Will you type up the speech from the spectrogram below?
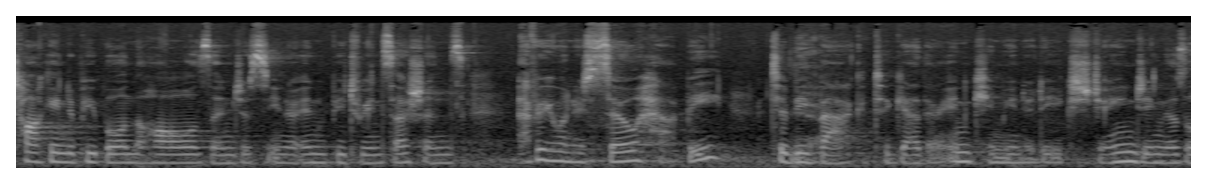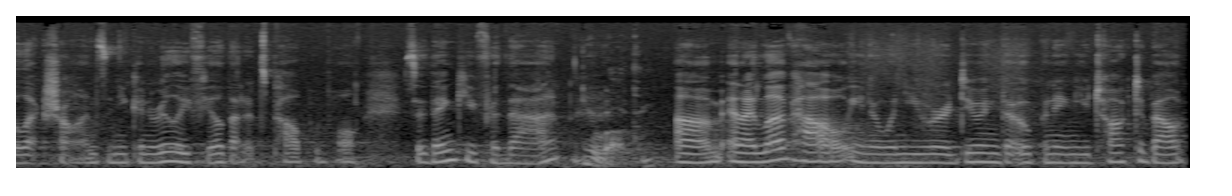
talking to people in the halls and just, you know, in between sessions, everyone is so happy to be Yeah. back together in community, exchanging those electrons, and you can really feel that it's palpable. So thank you for that. You're welcome. Um, and I love how, you know, when you were doing the opening, you talked about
